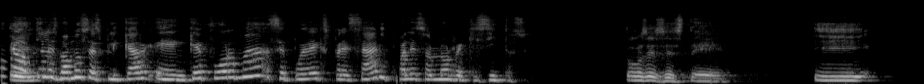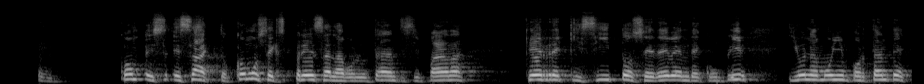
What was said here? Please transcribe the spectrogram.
Bueno, ahorita les vamos a explicar en qué forma se puede expresar y cuáles son los requisitos. Entonces, este, y exacto, cómo se expresa la voluntad anticipada, qué requisitos se deben de cumplir y una muy importante,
